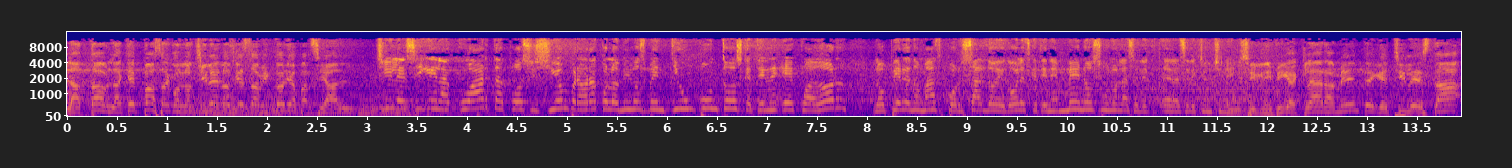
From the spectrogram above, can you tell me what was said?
La tabla, ¿qué pasa con los chilenos y esta victoria parcial? Chile sigue en la cuarta posición, pero ahora con los mismos 21 puntos que tiene Ecuador, lo pierde nomás por saldo de goles que tiene menos uno la, sele- la selección chilena. Significa claramente que Chile está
